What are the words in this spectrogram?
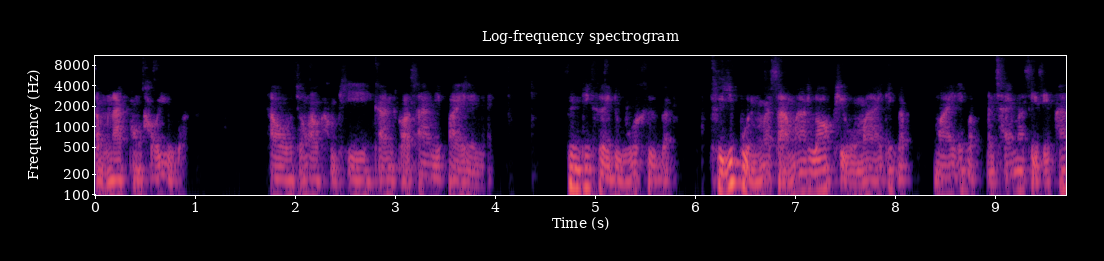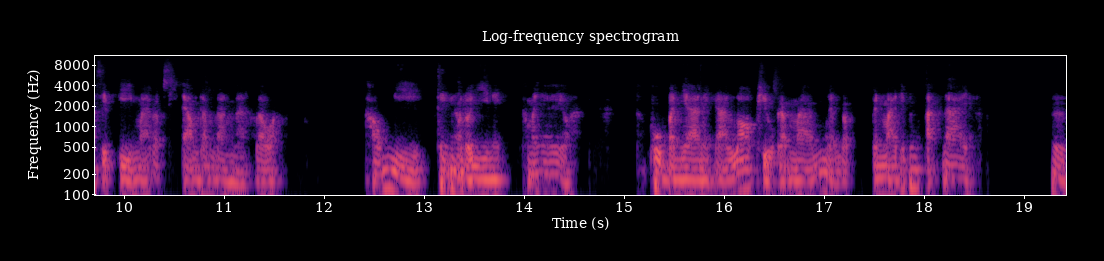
สำนักของเขาอยู่อะเอาจงเอาคัมภีร์การก่อสร้างนี้ไปเลยเนี่ยซึ่งที่เคยดูก็คือแบบ คือญี่ปุ่นมาสามารถลอกผิวไม้ที่แบบไม้ที่แบบมันใช้มาสี่สิบห้าสิบปีไม้แบบสีดำดำดังหนักแล้วอะ เขามีเทคโนโลยีเนี่ยเขาไม่ใช่เลยว่าภูมิปัญญาในการลอกผิวกลับมาเหมือนแบบเป็นไม้ที่เพิ่งตัดได้อเออ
